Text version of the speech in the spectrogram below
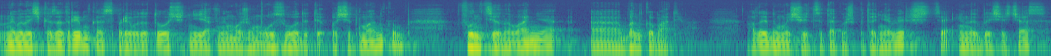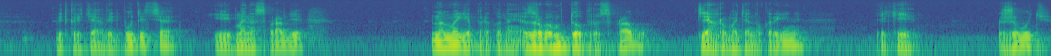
невеличка затримка з приводу того, що ніяк не можемо узгодити Ощадбанком функціонування банкоматів. Але я думаю, що це також питання вирішиться, і в найближчий час відкриття відбудеться, і ми насправді, на моє переконання, зробимо добру справу для громадян України, які живуть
